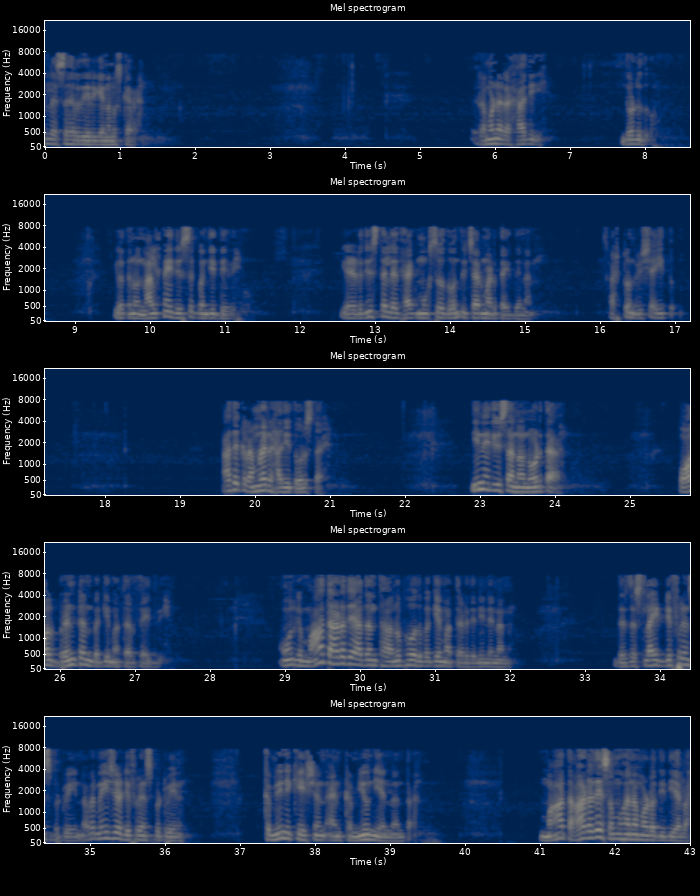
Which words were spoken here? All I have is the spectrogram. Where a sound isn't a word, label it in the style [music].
ಎಲ್ಲ ಸಹೃದಯರಿಗೆ ನಮಸ್ಕಾರ. ರಮಣರ ಹಾದಿ ದೊಡ್ಡದು. ಇವತ್ತು ನಾವು ನಾಲ್ಕನೇ ದಿವಸಕ್ಕೆ ಬಂದಿದ್ದೇವೆ. ಎರಡು ದಿವಸದಲ್ಲಿ ಅದು ಹೇಗೆ ಮುಗಿಸೋದು ಅಂತ ವಿಚಾರ ಮಾಡ್ತಾ ಇದ್ದೆ ನಾನು. ಅಷ್ಟೊಂದು ವಿಷಯ ಇತ್ತು. ಅದಕ್ಕೆ ರಮಣರ ಹಾದಿ ತೋರಿಸ್ತಾರೆ. ನಿನ್ನೆ ದಿವಸ ನಾವು ನೋಡ್ತಾ ಪಾಲ್ ಬ್ರಂಟನ್ ಬಗ್ಗೆ ಮಾತಾಡ್ತಾ ಇದ್ವಿ. ಅವನಿಗೆ ಮಾತಾಡದೇ ಆದಂತಹ ಅನುಭವದ ಬಗ್ಗೆ ಮಾತಾಡಿದೆ ನಿನ್ನೆ ನಾನು. There is a slight difference between or major difference between communication and communion ಅಂತ. ಮಾತಾಡದೆ ಸಂವಹನ ಮಾಡೋದಿದೆಯಲ್ಲ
